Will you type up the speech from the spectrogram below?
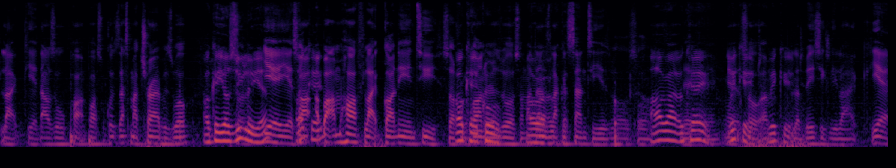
like yeah, that was all part and parcel because that's my tribe as well. Okay, you're Zulu, yeah. Yeah, yeah. So Okay. I, but I'm half like Ghanaian too. So I'm Okay, from Ghana cool. as well. So my Alright, dad's like okay. Asante as well. So All right. Okay. yeah, yeah. Wicked. So, um, wicked. like, basically, like, yeah.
